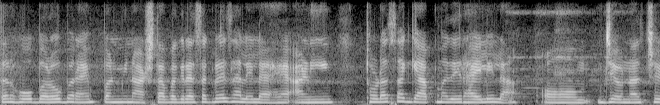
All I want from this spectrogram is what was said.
तर हो बरोबर आहे. पण मी नाश्ता वगैरे सगळे झालेलं आहे आणि थोडासा गॅपमध्ये राहिलेला. जेवणाची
